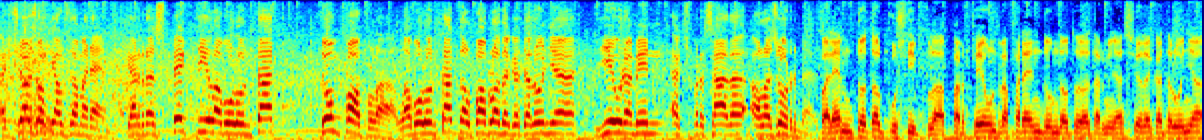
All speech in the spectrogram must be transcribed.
Això és el que els demanem, que respecti la voluntat d'un poble, la voluntat del poble de Catalunya lliurement expressada a les urnes. Farem tot el possible per fer un referèndum d'autodeterminació de Catalunya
